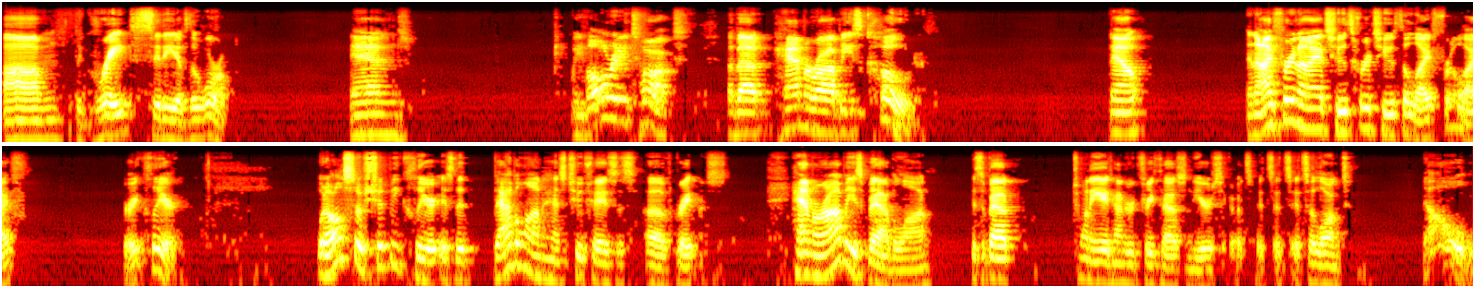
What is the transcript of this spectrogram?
Um, the great city of the world. And we've already talked about Hammurabi's code. Now, an eye for an eye, a tooth for a tooth, a life for a life. Very clear. What also should be clear is that Babylon has two phases of greatness. Hammurabi's Babylon is about 2,800, 3,000 years ago. It's, it's, it's, it's a long time. No,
